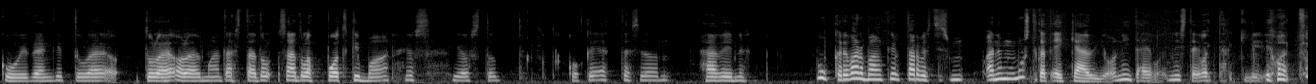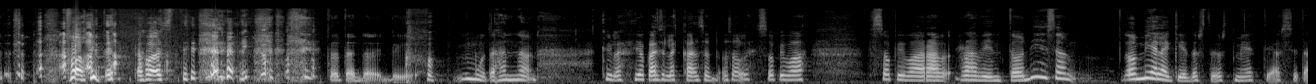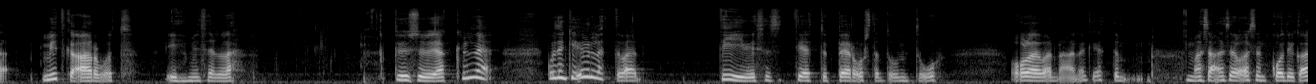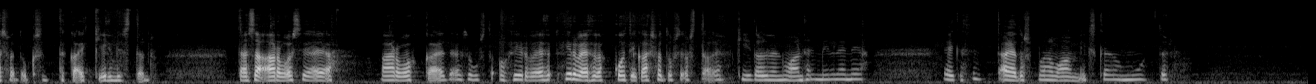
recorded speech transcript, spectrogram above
kuitenkin tulee tulee olemaan. Tästä saa tulla potkimaan, jos, jos kokee, että se on hävinnyt. Punkkari varmaan kyllä tarvitsisi, aina mustikat ei käy jo, niitä ei voi, niistä ei voi tehdä kiljuat valitettavasti. tota, noin, niin. Muutahan ne on kyllä jokaiselle kansanosalle sopivaa, sopivaa ra, ravintoa. Niin se on, on mielenkiintoista just miettiä sitä, mitkä arvot ihmisellä pysyy. Ja kyllä ne kuitenkin yllättävän tiivis ja se tietty perusta tuntuu olevan ainakin, että mä sain sellaisen kotikasvatuksen, että kaikki ihmiset on tasa-arvoisia ja arvokkaita ja semmoista on hirveän, hirveän hyvä kotikasvatus, josta olen kiitollinen vanhemmilleni ja eikä se ajatusmaailma ole miksikään muuttunut.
